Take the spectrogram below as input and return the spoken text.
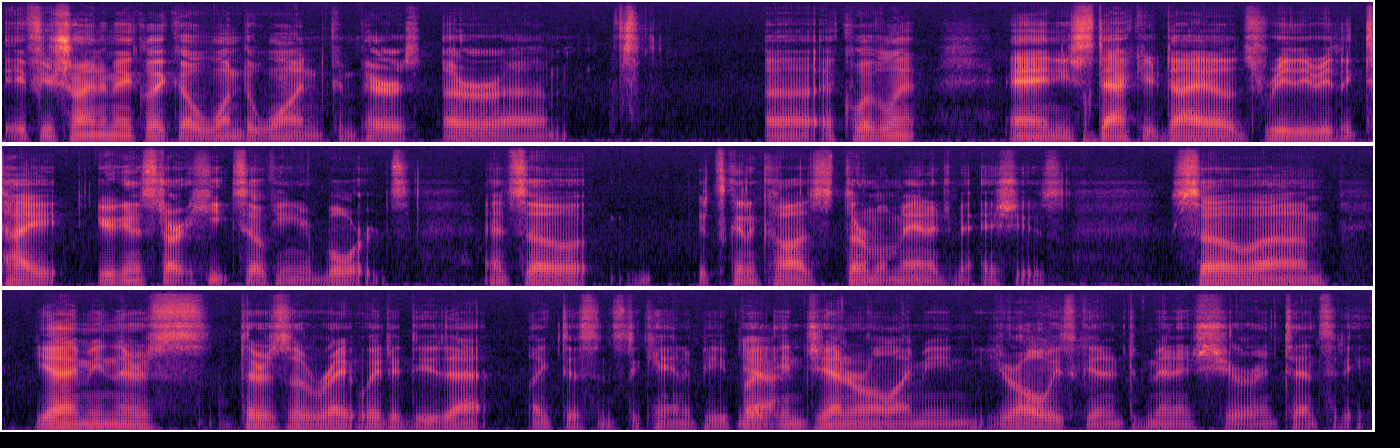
if you're trying to make like a one to one comparison or um, uh, equivalent, and you stack your diodes really, really tight, you're going to start heat soaking your boards, and so it's going to cause thermal management issues. So um, yeah, I mean there's there's a right way to do that, like distance to canopy, but Yeah. in general, I mean you're always going to diminish your intensity.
